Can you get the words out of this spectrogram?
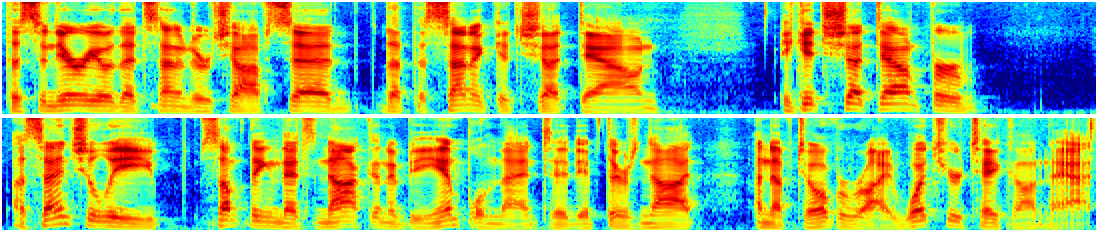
the scenario that Senator Schaaf said that the Senate gets shut down, it gets shut down for essentially something that's not going to be implemented if there's not enough to override. What's your take on that?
